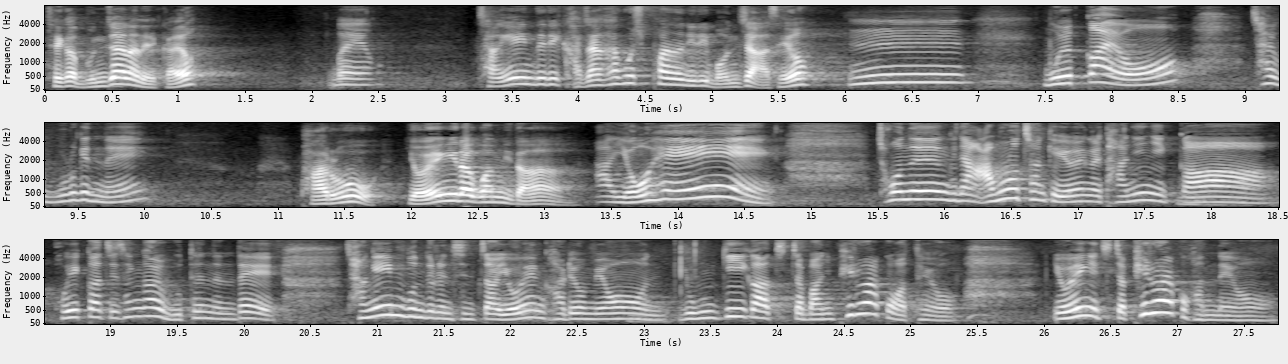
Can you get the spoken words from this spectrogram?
제가 문제 하나 낼까요? 뭐예요? 장애인들이 가장 하고 싶어하는 일이 뭔지 아세요? 음, 뭘까요? 잘 모르겠네. 바로 여행이라고 합니다. 아, 여행. 저는 그냥 아무렇지 않게 여행을 다니니까 거기까지 생각을 못 했는데 장애인분들은 진짜 여행 가려면 용기가 진짜 많이 필요할 것 같아요. 여행이 진짜 필요할 것 같네요.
